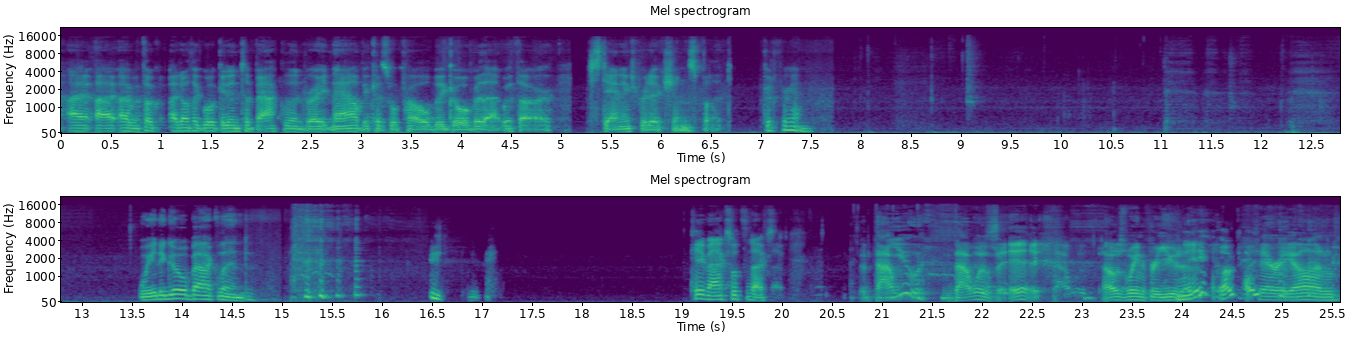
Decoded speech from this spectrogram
I I I, would think, I don't think we'll get into Backlund right now because we'll probably go over that with our standings predictions. But good for him. Way to go, Backlund. Okay, Max, what's next? That You. that was it. I was waiting for you to Okay, carry on.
